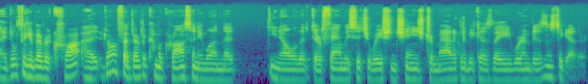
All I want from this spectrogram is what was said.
I don't think I've ever cro- I don't know if I've ever come across anyone that you know that their family situation changed dramatically because they were in business together.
